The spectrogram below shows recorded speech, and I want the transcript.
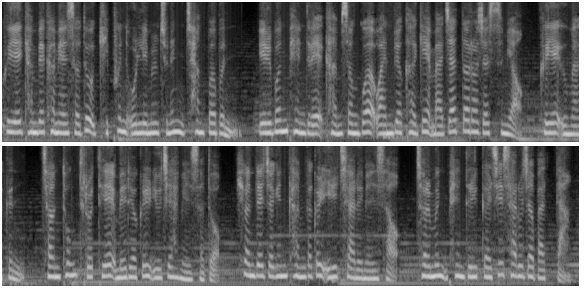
그의 담백하면서도 깊은 울림을 주는 창법은 일본 팬들의 감성과 완벽하게 맞아떨어졌으며 그의 음악은 전통 트로트의 매력을 유지하면서도 현대적인 감각을 잃지 않으면서 젊은 팬들까지 사로잡았다.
